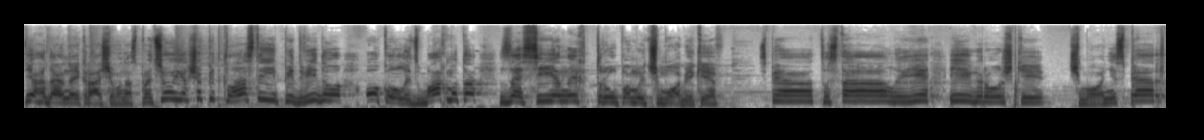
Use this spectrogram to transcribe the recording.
я гадаю, найкраще вона спрацює, якщо підкласти її під відео околиць Бахмута, засіяних трупами чмобіків. Спят усталые игрушки, чмо не спят.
